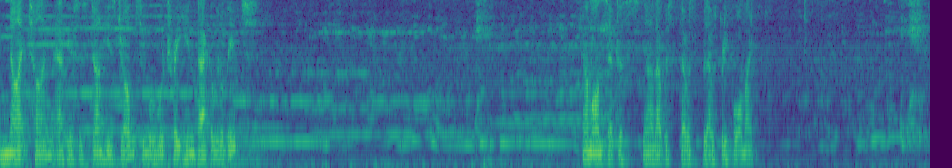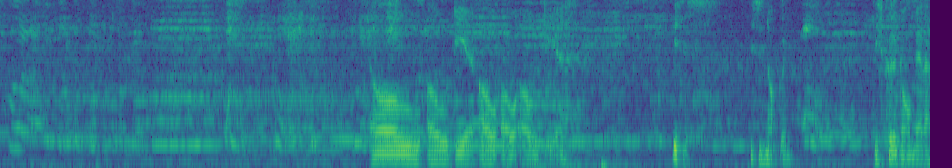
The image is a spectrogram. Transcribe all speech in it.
night time. Appius has done his job, so we'll retreat him back a little bit. Come on, Septus. No, that was that was that was pretty poor, mate. Oh, oh dear. Oh, oh, oh dear. This is this is not good. This could have gone better,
